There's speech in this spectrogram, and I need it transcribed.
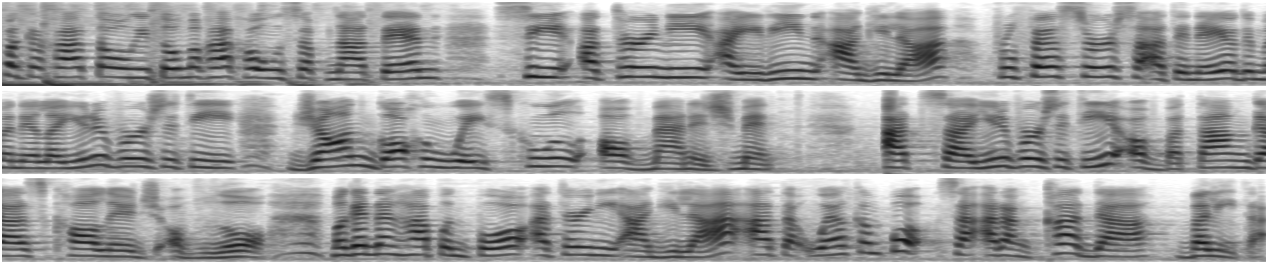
pagkakataong ito, makakausap natin si Attorney Irene Aguila, professor sa Ateneo de Manila University John Gokongwei School of Management at sa University of Batangas College of Law. Magandang hapon po, Attorney Aguila, at welcome po sa Arangkada Balita.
